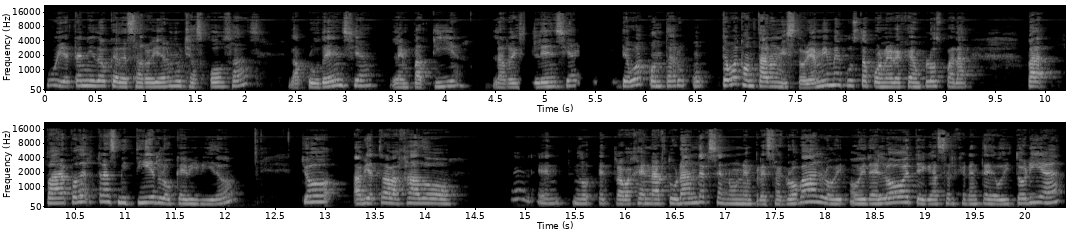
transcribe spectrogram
Uy, he tenido que desarrollar muchas cosas, la prudencia, la empatía, la resiliencia. Te voy a contar, te voy a contar una historia. A mí me gusta poner ejemplos para, para, para poder transmitir lo que he vivido. Yo había trabajado en, eh, trabajé en Arthur Andersen, en una empresa global, hoy, hoy Deloitte, llegué a ser gerente de auditoría.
